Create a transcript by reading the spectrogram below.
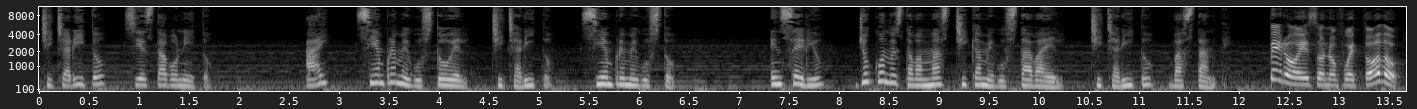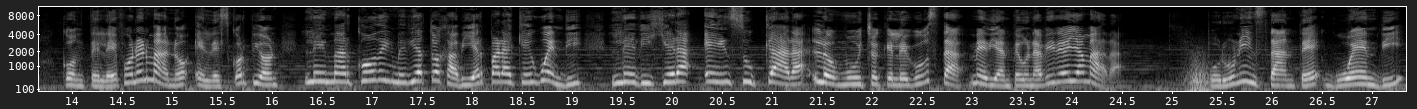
chicharito, si está bonito. Ay, siempre me gustó el chicharito, siempre me gustó. En serio, yo cuando estaba más chica me gustaba el chicharito bastante. Pero eso no fue todo. Con teléfono en mano, el escorpión le marcó de inmediato a Javier para que Wendy le dijera en su cara lo mucho que le gusta mediante una videollamada. Por un instante, Wendy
